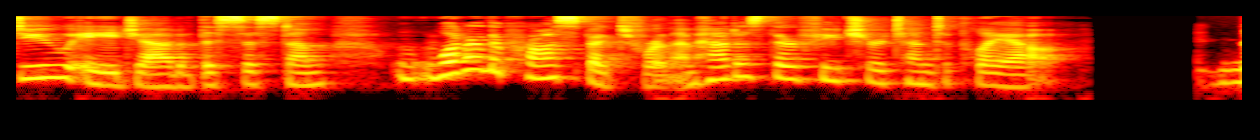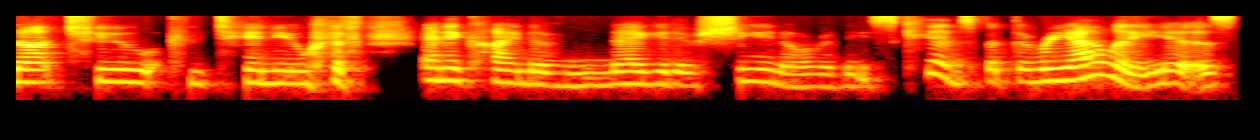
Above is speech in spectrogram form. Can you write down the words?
do age out of the system, what are the prospects for them? How does their future tend to play out? not to continue with any kind of negative sheen over these kids. But the reality is,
